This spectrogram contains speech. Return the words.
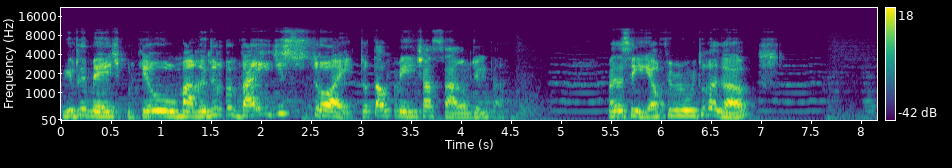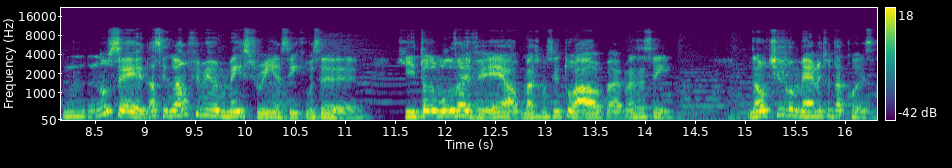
livremente, porque o malandro vai e destrói totalmente a sala onde ele tava. Mas assim, é um filme muito legal. Não sei, assim, não é um filme mainstream, assim, que você. que todo mundo vai ver, algo mais conceitual, mas assim, não tira o mérito da coisa.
